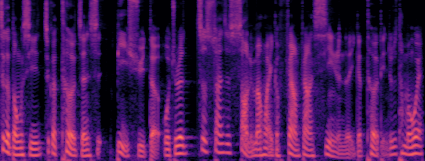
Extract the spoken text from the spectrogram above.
这个东西，这个特征是必须的。我觉得这算是少女漫画一个非常非常吸引人的一个特点，就是他们会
